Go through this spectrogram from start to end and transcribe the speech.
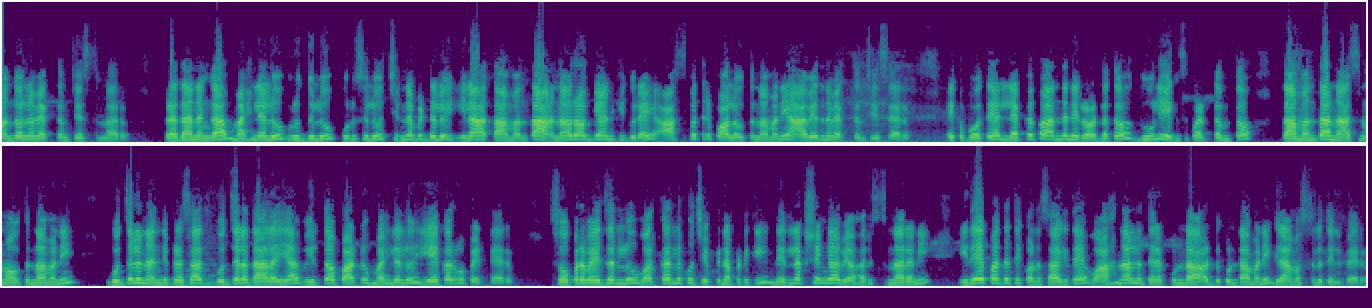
ఆందోళన వ్యక్తం చేస్తున్నారు. ప్రధానంగా మహిళలు వృద్ధులు పురుషులు చిన్న బిడ్డలు ఇలా తామంతా అనారోగ్యానికి గురై ఆసుపత్రి పాలవుతున్నామని ఆవేదన వ్యక్తం చేశారు. ఇకపోతే లెక్కకు అందని రోడ్లతో ధూళి ఎగిసిపడటంతో తామంతా నాశనం అవుతున్నామని గుజ్జల నందిప్రసాద్ గుజ్జల దాలయ్య వీరితో పాటు మహిళలు ఏకరువు పెట్టారు. సూపర్వైజర్లు వర్కర్లకు చెప్పినప్పటికీ నిర్లక్ష్యంగా వ్యవహరిస్తున్నారని ఇదే పద్ధతి కొనసాగితే వాహనాలను తిరగకుండా అడ్డుకుంటామని గ్రామస్తులు తెలిపారు.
